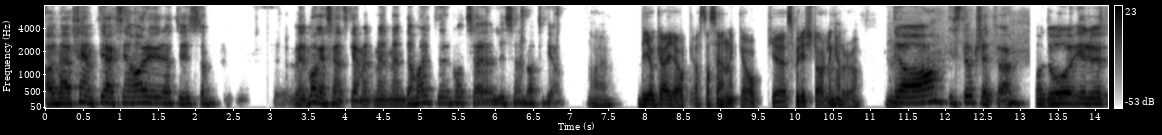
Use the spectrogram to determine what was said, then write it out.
av de här 50 aktierna har ju naturligtvis väldigt många svenska, men, men, men de har inte gått så lysande bra tycker jag. Nej. Biogaia och AstraZeneca och eh, Swedish Sterling hade du då? Mm. Ja, i stort sett. Va? Och då är du...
